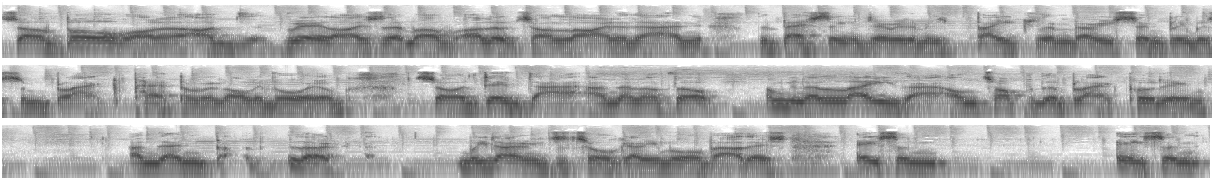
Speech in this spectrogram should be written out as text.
so I bought one. I, I realised that, well, I looked online and that, and the best thing to do with them is bake them very simply with some black pepper and olive oil. So I did that, and then I thought, I'm going to lay that on top of the black pudding, and then, look, we don't need to talk any more about this. It's an it's an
